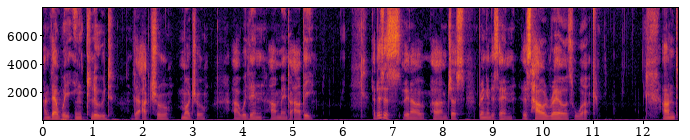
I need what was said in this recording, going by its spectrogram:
and then we include the actual module uh, within our main.rb. So this is, you know, um, just bringing this in. This is how Rails work. And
